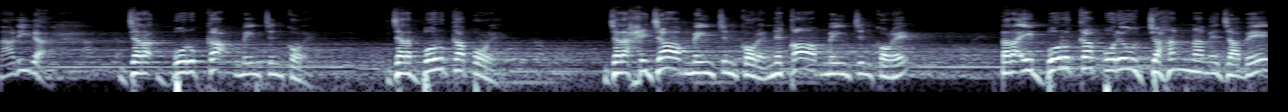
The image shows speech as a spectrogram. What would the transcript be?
নারীরা যারা বোরকা মেনটেন করে, যারা বোরকা পরে, যারা হেজাব মেনটেন করে, নেকাব মেনটেন করে, তারা এই বোরকা পরেও জাহান নামে যাবে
